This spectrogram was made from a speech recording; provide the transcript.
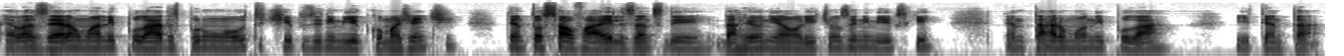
elas eram manipuladas por um outro tipo de inimigo. Como a gente tentou salvar eles antes de, da reunião ali, tinha uns inimigos que tentaram manipular e tentar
